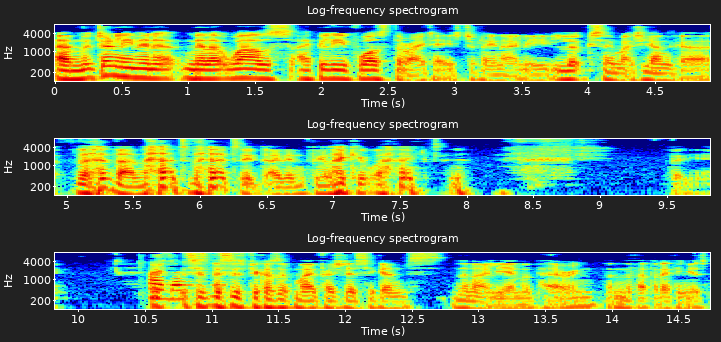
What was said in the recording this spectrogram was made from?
um, John Lee Miller, Miller was, I believe, was the right age to play Knightley. Looked so much younger than, than that that it, I didn't feel like it worked. but yeah. I This, love this is this is because of my prejudice against the Knightley Emma pairing and the fact that I think it's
